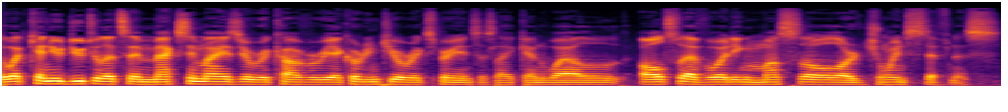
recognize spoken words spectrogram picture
What can you do to, let's say, maximize your recovery according to your experiences, like, and while also avoiding muscle or joint stiffness?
